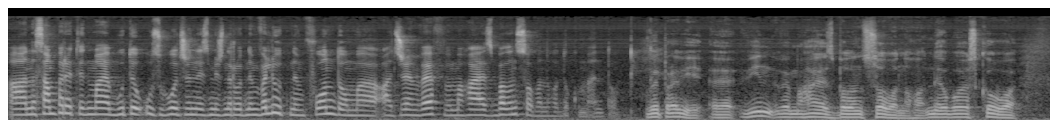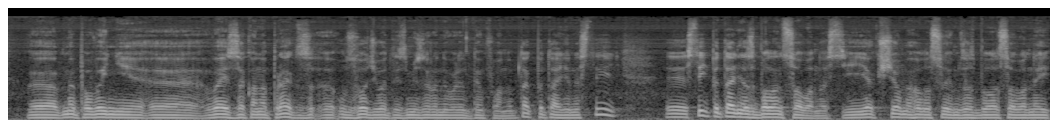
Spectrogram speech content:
а, насамперед він має бути узгоджений з міжнародним валютним фондом, адже МВФ вимагає збалансованого документу. Ви праві. Е, Він вимагає збалансованого. Не обов'язково е, ми повинні е, весь законопроект е, узгоджувати з Міжнародним валютним фондом. Так питання не стоїть. Е, Стоїть питання збалансованості. І якщо ми голосуємо за збалансований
